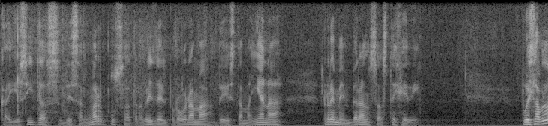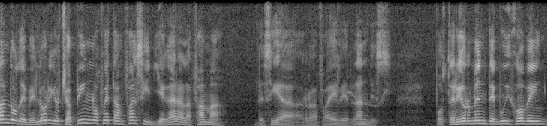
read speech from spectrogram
callecitas de San Marcos a través del programa de esta mañana, Remembranzas TGD. Pues hablando de Velorio Chapín, no fue tan fácil llegar a la fama, decía Rafael Hernández. Posteriormente, muy joven,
